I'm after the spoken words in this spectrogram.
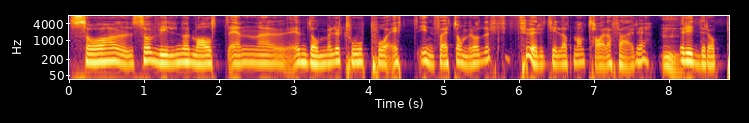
så, så vil normalt en, en dom eller to på et, innenfor et område føre til at man tar affære, Mm. rydder opp.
